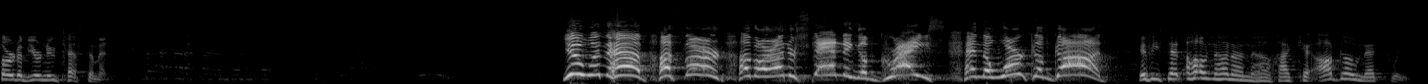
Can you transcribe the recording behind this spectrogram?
third of your New Testament. You wouldn't have a third of our understanding of grace and the work of God if He said, Oh, no, no, no, I can't. I'll go next week.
